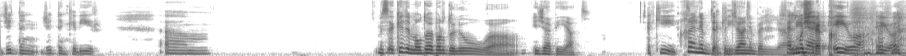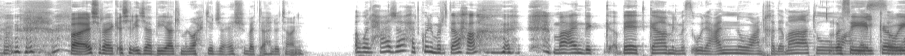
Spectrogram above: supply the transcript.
جدا جدا كبير. بس أكيد الموضوع برضو له آه، إيجابيات. أكيد خلينا نبدأ أكيد. بالجانب المشرق. أيوه أيوه. فإيش رأيك؟ إيش الإيجابيات لما الواحد يرجع يعيش في بيت أهله تاني؟ أول حاجة حتكوني مرتاحة. ما عندك بيت كامل مسؤولة عنه وعن خدماته غسيل، كوي،.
